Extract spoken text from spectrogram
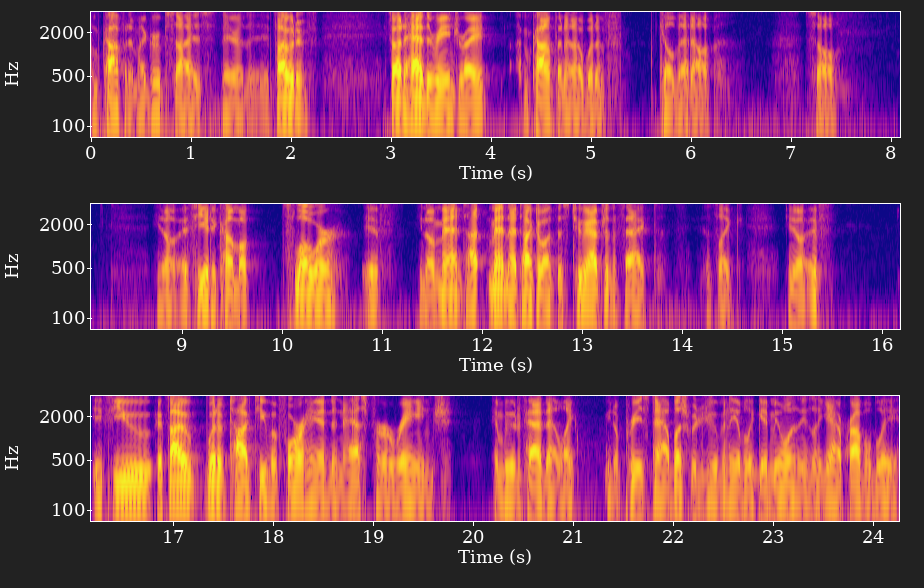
I'm confident my group size there. If I would have, if I would have had the range right, I'm confident I would have killed that elk. So, you know, if he had to come up slower, if you know, Matt, Matt and I talked about this too after the fact. It's like, you know, if if you if I would have talked to you beforehand and asked for a range, and we would have had that like you know pre-established, would you have been able to give me one? And he's like, yeah, probably.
